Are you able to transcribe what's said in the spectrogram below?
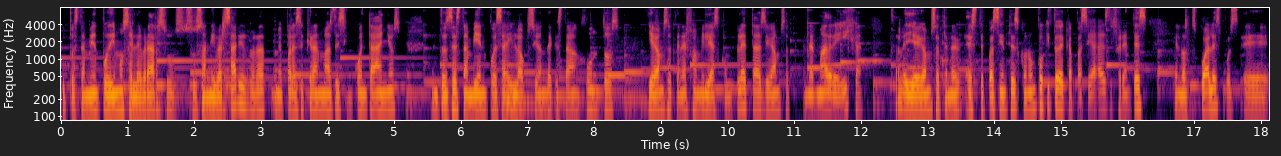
y pues también pudimos celebrar sus, sus aniversarios, ¿verdad? Me parece que eran más de 50 años. Entonces también pues ahí la opción de que estaban juntos llegamos a tener familias completas, llegamos a tener madre e hija, ¿sale? llegamos a tener este, pacientes con un poquito de capacidades diferentes en los cuales pues eh,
